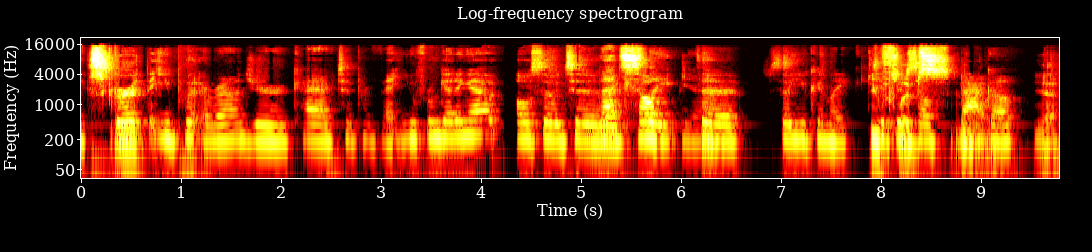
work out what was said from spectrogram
like skirt, Skirt. that you put around your kayak to prevent you from getting out. Also to That's, like help like, yeah. to so you can like Do tip flips yourself back up. Yeah.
